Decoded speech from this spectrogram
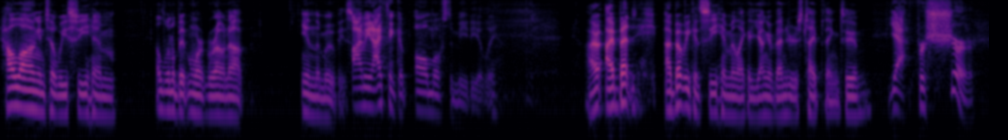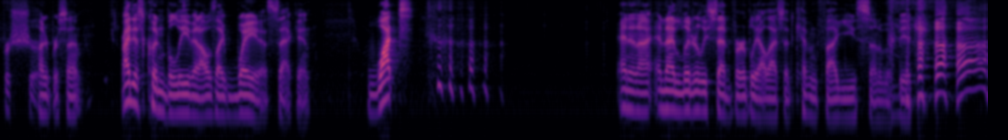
how long until we see him a little bit more grown up in the movies? I mean, I think almost immediately. I, I bet I bet we could see him in like a Young Avengers type thing too. Yeah, for sure, for sure. Hundred percent. I just couldn't believe it. I was like, wait a second, what? and then I and I literally said verbally out loud, I said, Kevin Feige, you son of a bitch.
